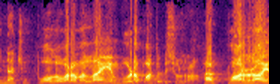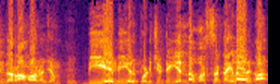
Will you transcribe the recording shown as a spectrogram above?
என்னாச்சு? போக வரவெல்லாம் என் போர்டை பார்த்துட்டு சொல்றான். பாடுறா இந்த ராமானுஜம். பிஏபிஎல் படிச்சுட்டு என்ன வர்சடைலா இருக்கான்?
